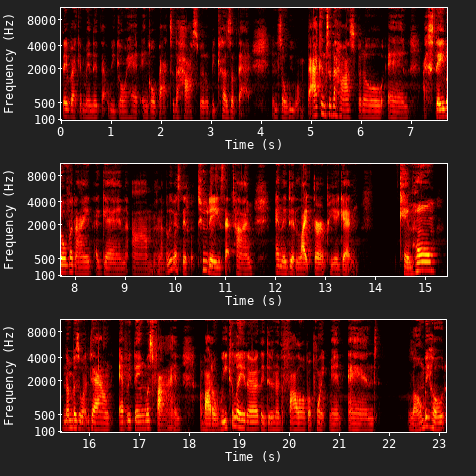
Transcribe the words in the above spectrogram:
they recommended that we go ahead and go back to the hospital because of that. And so we went back into the hospital and I stayed overnight again. Um, and I believe I stayed for two days that time. And they did light therapy again. Came home, numbers went down, everything was fine. About a week later, they did another follow up appointment. And lo and behold,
